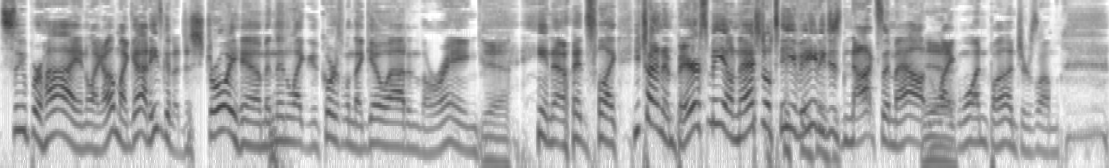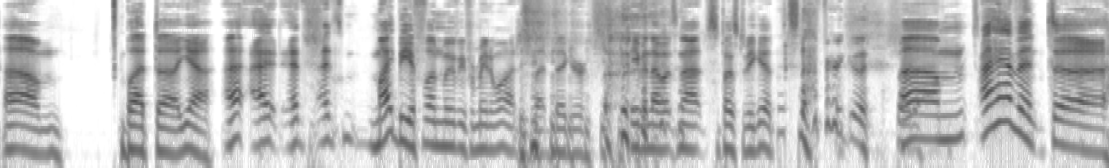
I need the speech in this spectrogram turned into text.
super high and like oh my god he's gonna destroy him. And then like of course when they go out in the ring Yeah. you know it's like you trying to embarrass me on national TV and he just knocks him out in like one punch or something. Um but uh, yeah, I, I might be a fun movie for me to watch. It's that bigger, even though it's not supposed to be good. It's not very good. Um, I haven't. Uh,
